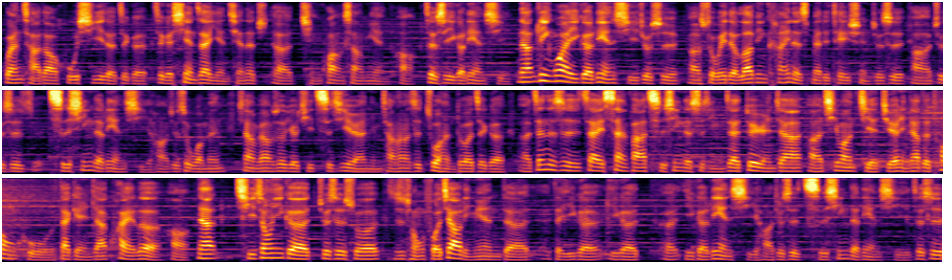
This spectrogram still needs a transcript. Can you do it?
观察到呼吸的这个这个现在眼前的呃情况上面，哈，这是一个练习。那另外一个练习就是呃所谓的 loving kindness meditation，就是啊就是慈心的练。练习哈，就是我们像比方说，尤其慈济人，你们常常是做很多这个呃，真的是在散发慈心的事情，在对人家啊、呃，期望解决人家的痛苦，带给人家快乐哈。那其中一个就是说，就是从佛教里面的的一个一个呃一个练习哈，就是慈心的练习。这是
